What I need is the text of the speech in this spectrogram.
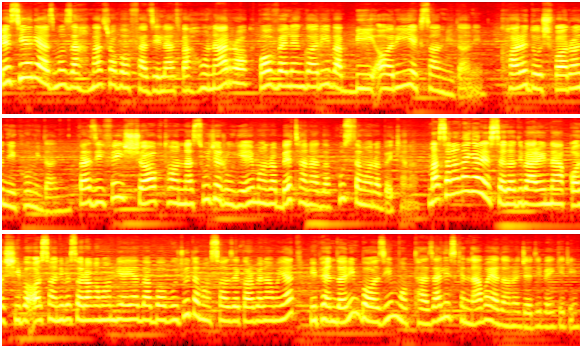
بسیاری از ما زحمت را با فضیلت و هنر را با ولنگاری و بیاری یکسان می‌دانیم. کار دشوار را نیکو می‌دانیم. وظیفه شاق تا نسوج روحیهمان را بتند و پوستمان را بکند مثلا اگر استعدادی برای نقاشی به آسانی به سراغمان بیاید و با وجود ما سازگار بنماید میپنداریم بازی مبتزلی است که نباید آن را جدی بگیریم.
